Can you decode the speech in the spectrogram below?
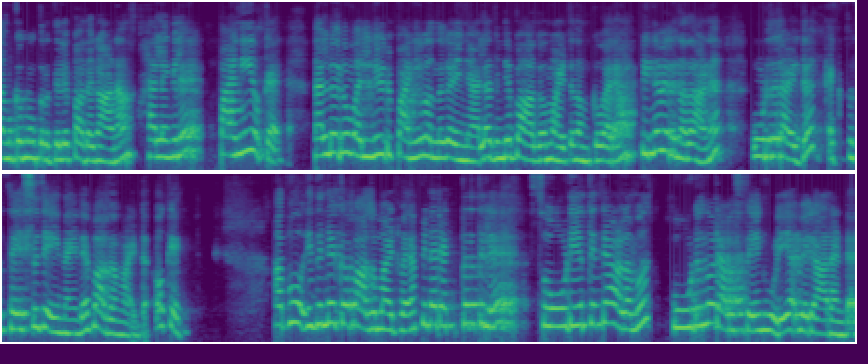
നമുക്ക് മൂത്രത്തിൽ പത കാണാം. അല്ലെങ്കിൽ പനിയൊക്കെ നല്ലൊരു വലിയൊരു പനി വന്നു കഴിഞ്ഞാൽ അതിന്റെ ഭാഗമായിട്ട് നമുക്ക് വരാം. പിന്നെ വരുന്നതാണ് കൂടുതലായിട്ട് എക്സസൈസ് ചെയ്യുന്നതിന്റെ ഭാഗമായിട്ട്. ഓക്കെ അപ്പോ ഇതിന്റെയൊക്കെ ഭാഗമായിട്ട് വരാം. പിന്നെ രക്തത്തിലെ സോഡിയത്തിന്റെ അളവ് കൂടുന്ന ഒരു അവസ്ഥയും കൂടി വരാറുണ്ട്.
